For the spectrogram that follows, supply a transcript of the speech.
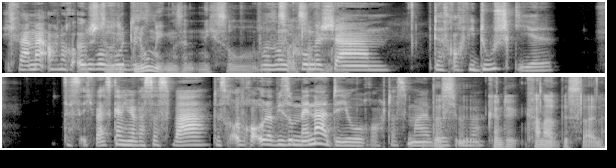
Ich war mal auch noch so irgendwo, wo, die Blumigen sind nicht so. wo so ein komischer, das roch wie Duschgel. Das, ich weiß gar nicht mehr, was das war. Das oder wie so Männerdeo roch das mal, wo Das ich immer. äh, könnte Cannabis sein.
